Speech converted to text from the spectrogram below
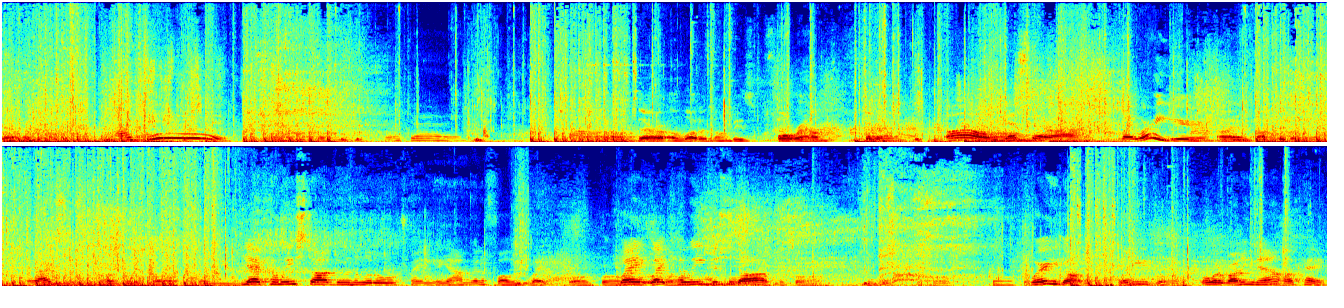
Yeah, I did. Okay. um, there are a lot of zombies for round four. Oh, yes, there are. Wait, where are you? I am to the Wait, I see. Start. Yeah, can we start doing a little training? Yeah, I'm gonna follow you. Wait, Wait, wait, can we just stop? Where are you going? What are you doing? Oh, we're running now. Okay.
